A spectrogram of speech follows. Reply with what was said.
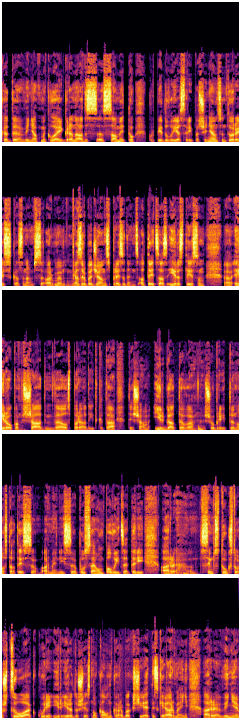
kad viņa apmeklēja Granādas samitu, kur piedalījās arī Pašiņāns, un toreiz, kā zināms, Armēnija Azerbaidžānas prezidents atteicās ierasties, un uh, Eiropa šādi vēlas parādīt, ka tā tiešām ir gatava šobrīd nostāties Armēnijas pusē un palīdzēt arī ar simts tūkstošu cilvēku, kuri ir ieradušies no Kalnu Karabahas, šie etniskie armēņi, ar viņi,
